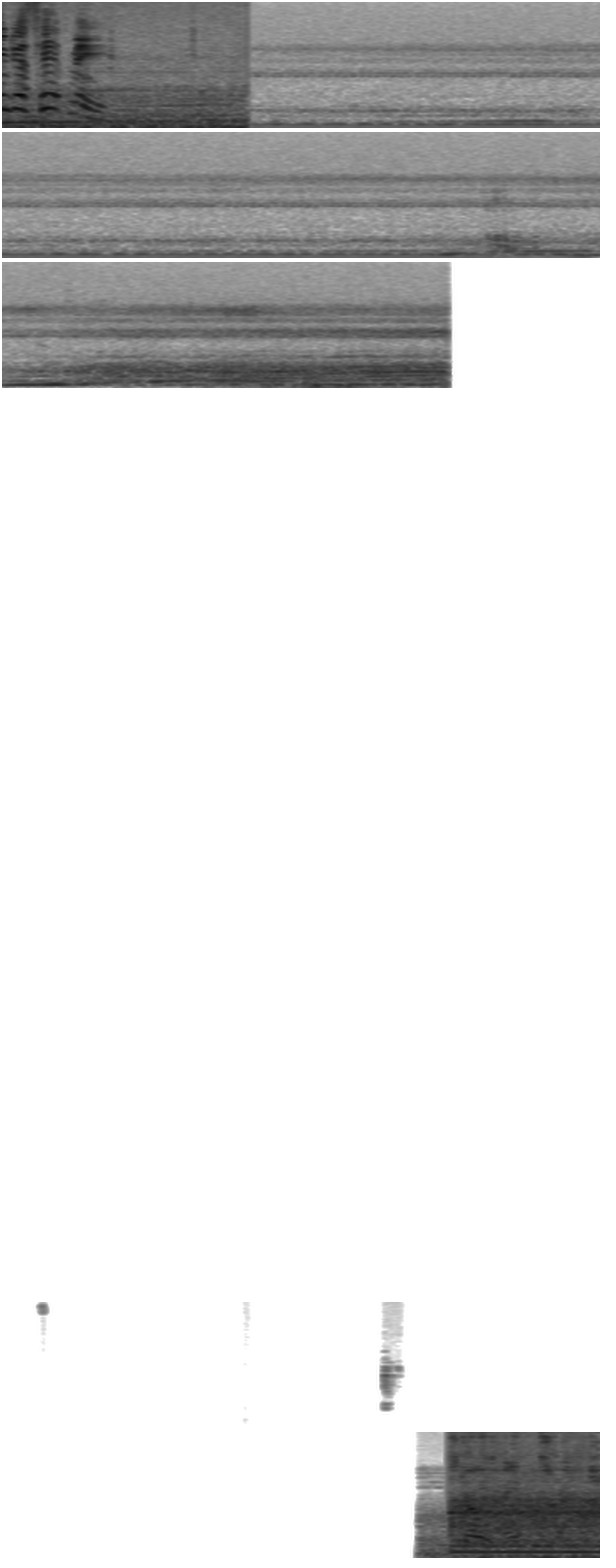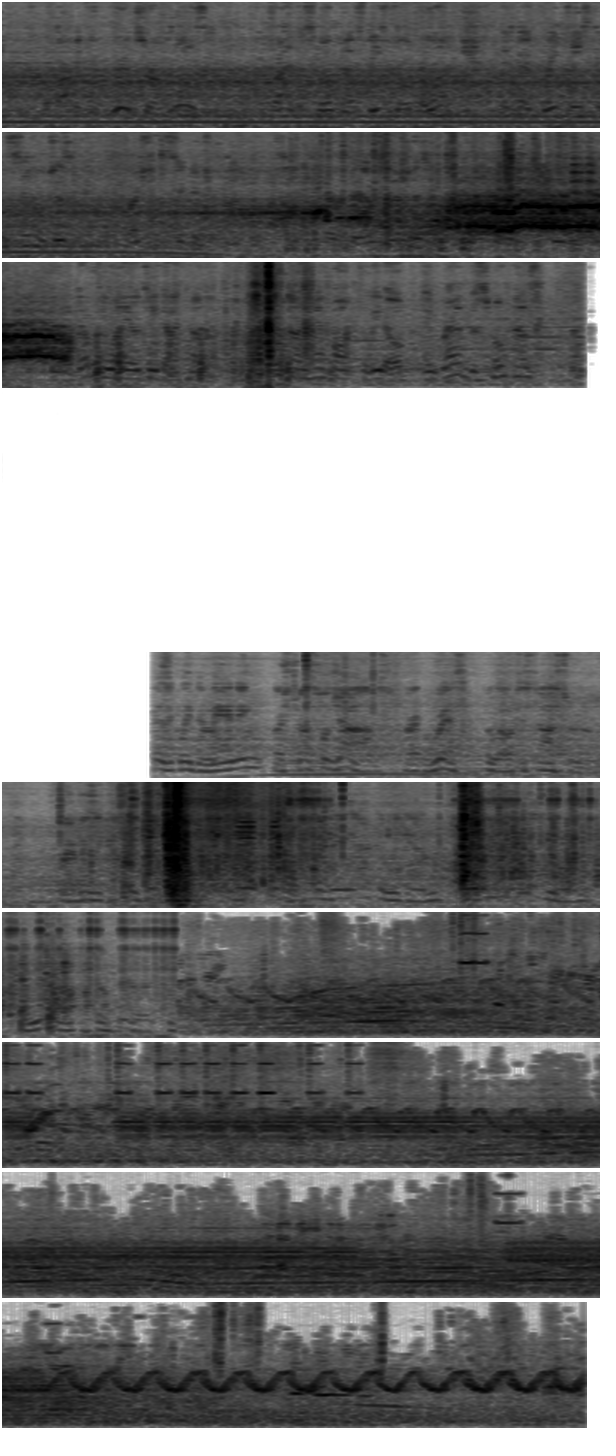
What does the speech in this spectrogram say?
Freaking just hit me. Ribs are amazing. Try the Smokehouse Bistro for lunch. They've got great tasting sandwiches and fresh signature dogs. Their. WIOT.com. On Half Off Toledo and grab the Smokehouse. physically demanding or stressful jobs are at risk for low testosterone.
